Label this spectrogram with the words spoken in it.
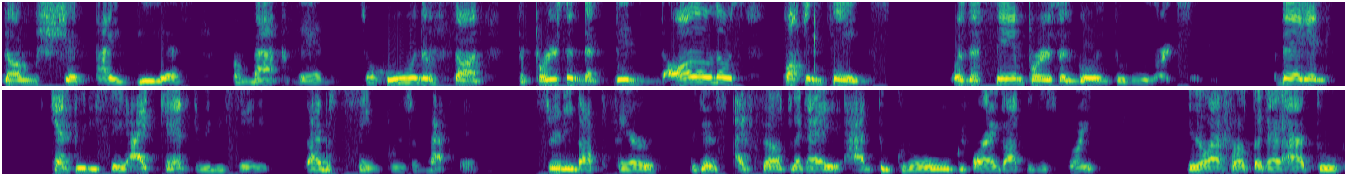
dumb shit ideas from back then. So who would have thought the person that did all of those fucking things was the same person going to New York City? But then again, can't really say, I can't really say that I was the same person back then. It's really not fair because I felt like I had to grow before I got to this point. You know, I felt like I had to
